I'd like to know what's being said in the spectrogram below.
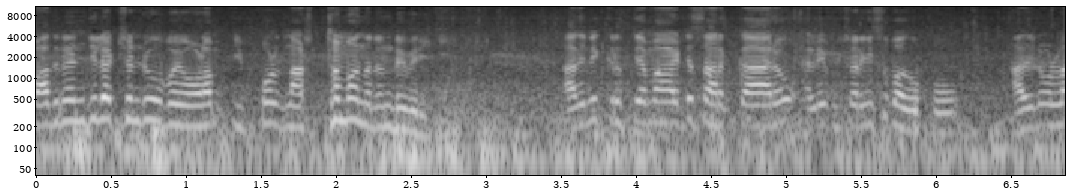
പതിനഞ്ച് ലക്ഷം രൂപയോളം ഇപ്പോൾ നഷ്ടം വന്നിട്ടുണ്ട് ഇവർക്ക്. അതിന് കൃത്യമായിട്ട് സർക്കാരോ അല്ലെങ്കിൽ ഫിഷറീസ് വകുപ്പോ അതിനുള്ള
